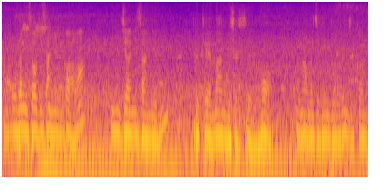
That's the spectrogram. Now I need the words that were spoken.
어, 오봉석 이사님과 임지연 이사님 이렇게만 오셨어요. 나머지 분들은 지금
